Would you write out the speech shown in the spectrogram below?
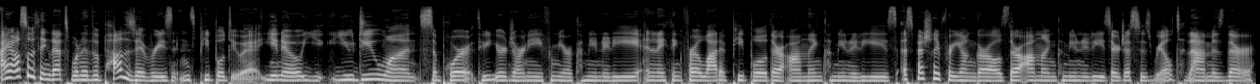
I also think that's one of the positive reasons people do it. You know, you you do want support through your journey from your community, and I think for a lot of people, their online communities, especially for young girls, their online communities are just as real to them as their,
